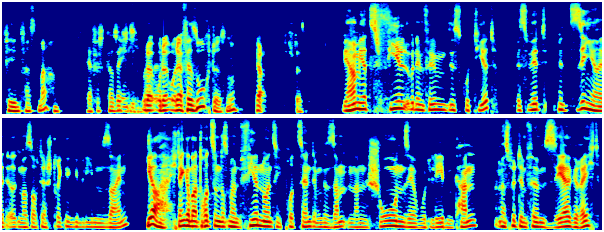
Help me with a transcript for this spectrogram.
Film fast machen. FSK denke 16. ich. Oder, oder, oder versucht es, ne? das stimmt. Wir haben jetzt viel über den Film diskutiert. Es wird mit Sicherheit irgendwas auf der Strecke geblieben sein. Ja, ich denke aber trotzdem, dass man 94 Prozent im Gesamten dann schon sehr gut leben kann. Das wird dem Film sehr gerecht.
